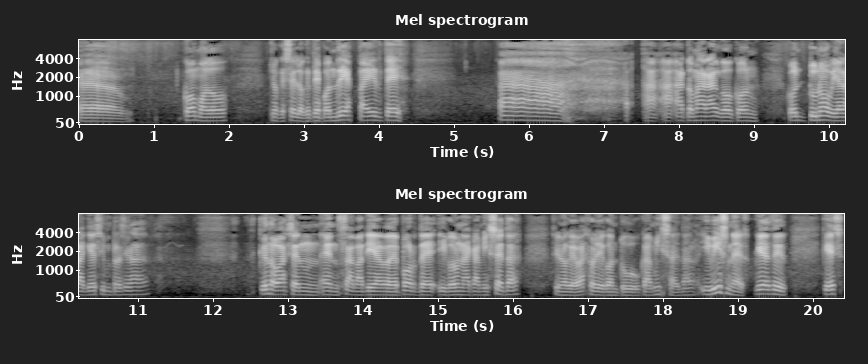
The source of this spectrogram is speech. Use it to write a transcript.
Eh, cómodo, yo que sé, lo que te pondrías para irte a, a, tomar algo con, con, tu novia, la que es impresionante. Que no vas en, en zapatilla de deporte y con una camiseta, sino que vas, oye, con tu camisa y tal. Y business, quiere decir que es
